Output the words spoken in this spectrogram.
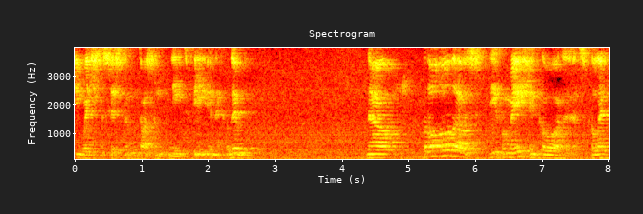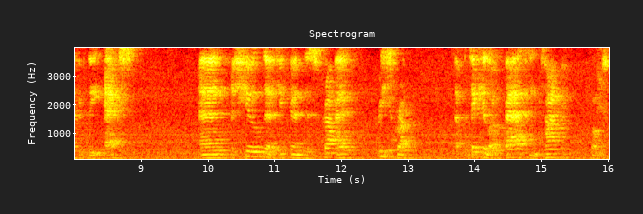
in which the system doesn't need to be in equilibrium. Now, all those deformation coordinates collectively x and assume that you can describe, prescribe a particular path in time, those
